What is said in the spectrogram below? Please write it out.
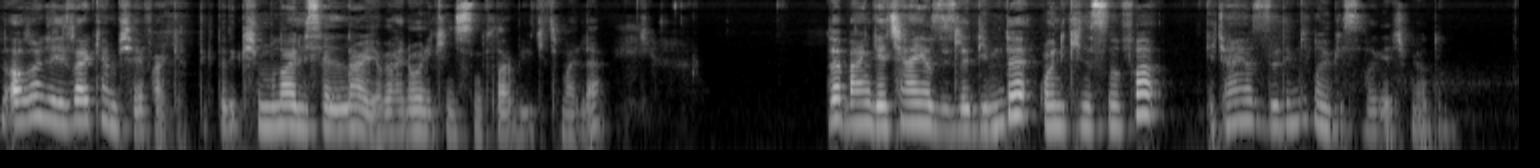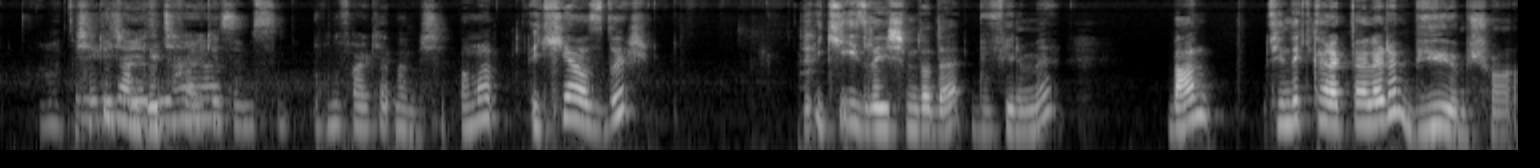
Şimdi az önce izlerken bir şey fark ettik. Dedik şimdi bunlar liseliler ya ve hani 12. sınıflar büyük ihtimalle. Ve ben geçen yaz izlediğimde 12. sınıfa geçen yaz izlediğimde de 12. sınıfa geçmiyordum. Bir şey diyeceğim, geçen fark yaz- etmemişsin. Bunu fark etmemişim. Ama iki yazdır iki izleyişimde de bu filmi ben filmdeki karakterlerden büyüğüm şu an.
